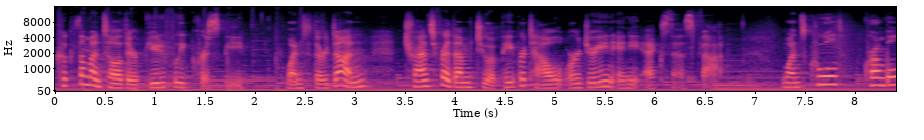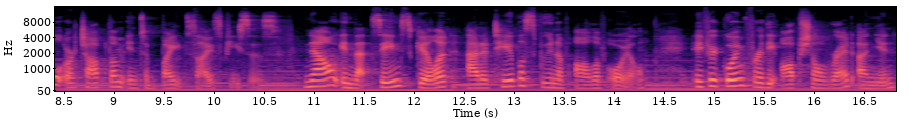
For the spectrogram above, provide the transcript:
Cook them until they're beautifully crispy. Once they're done, transfer them to a paper towel or drain any excess fat. Once cooled, crumble or chop them into bite-sized pieces. Now in that same skillet, add a tablespoon of olive oil. If you're going for the optional red onion,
